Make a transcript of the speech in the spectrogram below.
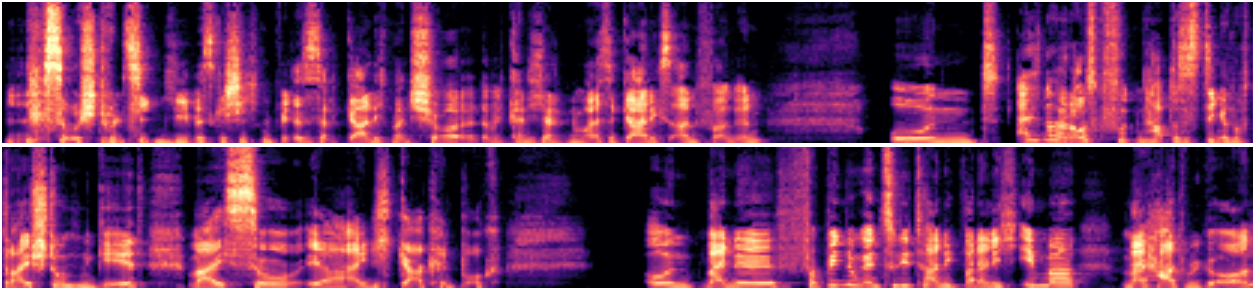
so stolzigen Liebesgeschichten bin. Das ist halt gar nicht mein Genre. Damit kann ich halt normalerweise gar nichts anfangen. Und als ich noch herausgefunden habe, dass das Ding auch noch drei Stunden geht, war ich so, ja, eigentlich gar kein Bock. Und meine Verbindungen zu Titanic waren eigentlich immer My Heart Will Go On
